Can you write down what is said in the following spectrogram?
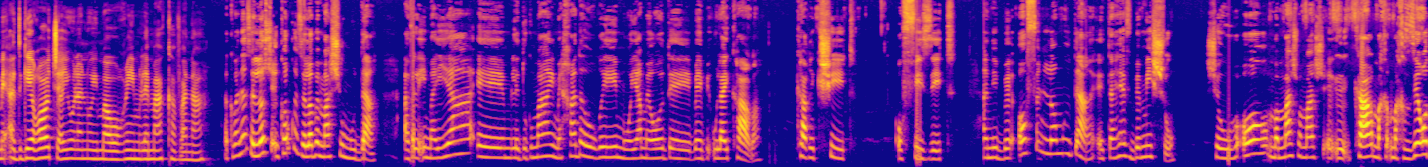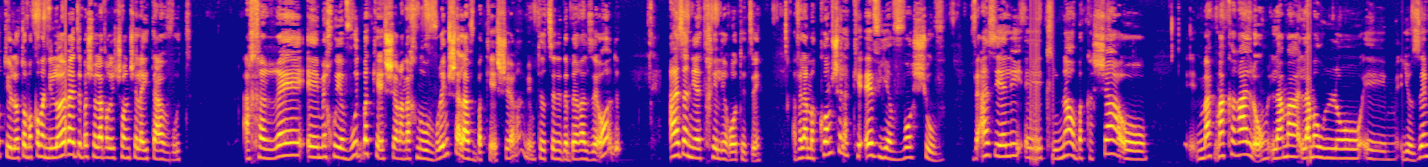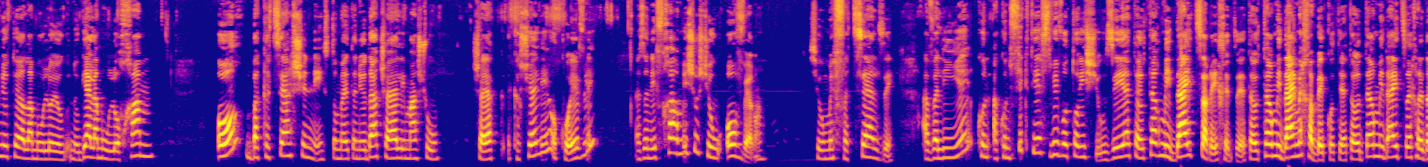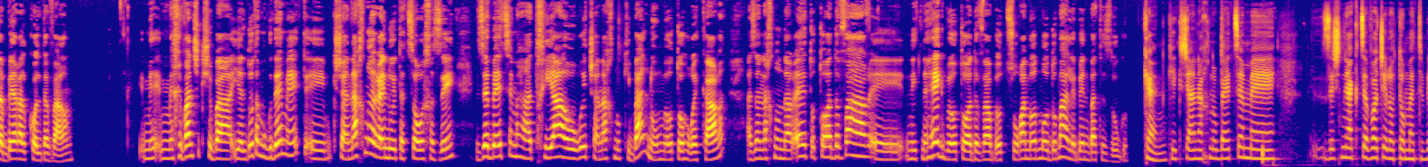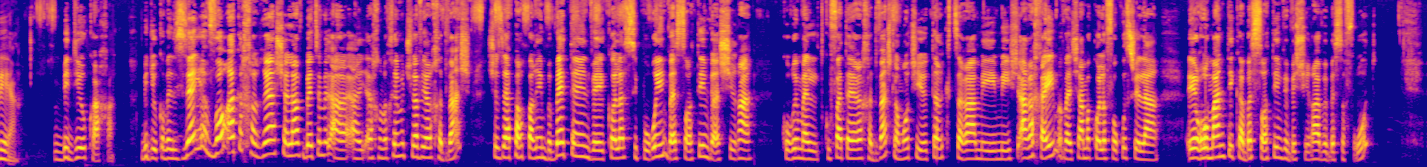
המאתגרות שהיו לנו עם ההורים, למה הכוונה? הכוונה זה לא, קודם כל זה לא במשהו מודע. אבל אם היה, אמ, לדוגמה, אם אחד ההורים הוא היה מאוד אה, אולי קר, קר רגשית או פיזית, אני באופן לא מודע אתאהב במישהו שהוא או ממש ממש אה, אה, קר, מחזיר אותי לאותו מקום, אני לא אראה את זה בשלב הראשון של ההתאהבות. אחרי מחויבות בקשר, אנחנו עוברים שלב בקשר, ואם תרצה נדבר על זה עוד, אז אני אתחיל לראות את זה. אבל המקום של הכאב יבוא שוב. ואז יהיה לי אה, תלונה או בקשה או אה, מה, מה קרה לו, למה, למה הוא לא אה, יוזם יותר, למה הוא לא נוגע, למה הוא לא חם, או בקצה השני, זאת אומרת אני יודעת שהיה לי משהו שהיה קשה לי או כואב לי, אז אני אבחר מישהו שהוא אובר, שהוא מפצה על זה. אבל יהיה, הקונפליקט יהיה סביב אותו אישיו, זה יהיה אתה יותר מדי צריך את זה, אתה יותר מדי מחבק אותי, אתה יותר מדי צריך לדבר על כל דבר. מכיוון שכשבילדות המוקדמת, אה, כשאנחנו הראינו את הצורך הזה, זה בעצם התחייה ההורית שאנחנו קיבלנו מאותו הורה קר, אז אנחנו נראה את אותו הדבר, אה, נתנהג באותו הדבר בצורה מאוד מאוד דומה לבן בת הזוג. כן, כי כשאנחנו בעצם, אה, זה שני הקצוות של אותו מטבע. בדיוק ככה. בדיוק, אבל זה יבוא רק אחרי השלב, בעצם אנחנו מתחילים את שלב ירח הדבש, שזה הפרפרים בבטן וכל הסיפורים והסרטים והשירה קוראים על תקופת הערך הדבש, למרות שהיא יותר קצרה משאר החיים, אבל שם כל הפוקוס של הרומנטיקה בסרטים ובשירה ובספרות.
